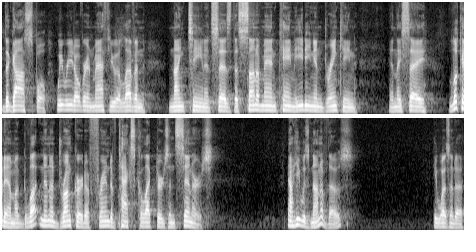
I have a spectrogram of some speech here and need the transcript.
the gospel. We read over in Matthew 11 19, it says, The Son of Man came eating and drinking, and they say, Look at him, a glutton and a drunkard, a friend of tax collectors and sinners. Now, he was none of those. He wasn't a,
